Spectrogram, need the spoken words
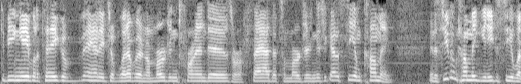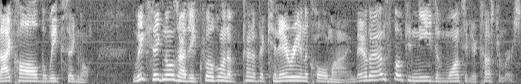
to being able to take advantage of whatever an emerging trend is or a fad that's emerging is you got to see them coming. And to see them coming, you need to see what I call the weak signal. Weak signals are the equivalent of kind of the canary in the coal mine. They're the unspoken needs and wants of your customers.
